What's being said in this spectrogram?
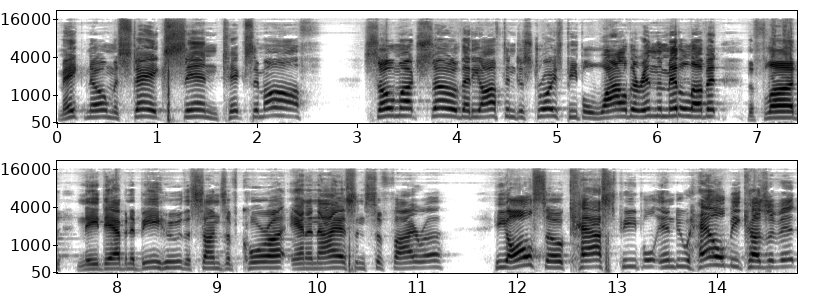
Make no mistake, sin ticks him off. So much so that he often destroys people while they're in the middle of it. The flood, Nadab and Abihu, the sons of Korah, Ananias and Sapphira. He also casts people into hell because of it.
